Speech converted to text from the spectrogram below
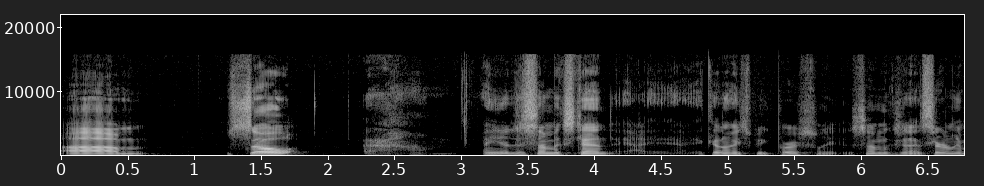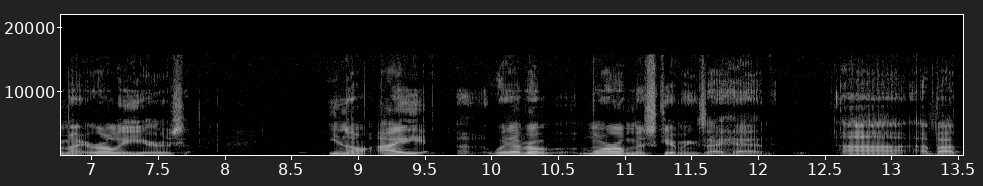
Um, so, you know, to some extent, can only speak personally. To some extent, certainly in my early years, you know, I, uh, whatever moral misgivings I had uh, about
